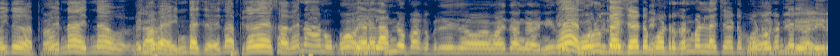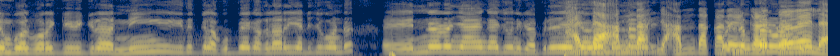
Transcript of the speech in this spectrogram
இது என்ன என்ன சபை? இந்த என்ன பிரதேச சபை நானும் குப்பையெல்லாம் இன்னும் பார்க்க பிரதேச மாதிரி தான் கிடாக்கு நீ ஏ முழுக்காய் சேட்டு போட்டிருக்கேன் வெள்ளை சேட்டு போட்டிருக்கேன். இரும்புகள் பொறுக்கி விற்கிற நீ இதுக்குல குப்பையக்க கிளறி அடிச்சு கொண்டு என்னோட நியாயம் காய்ச்சி நிற்கிற அந்த அந்த கதை எங்களுக்கு தேவையில்லை.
